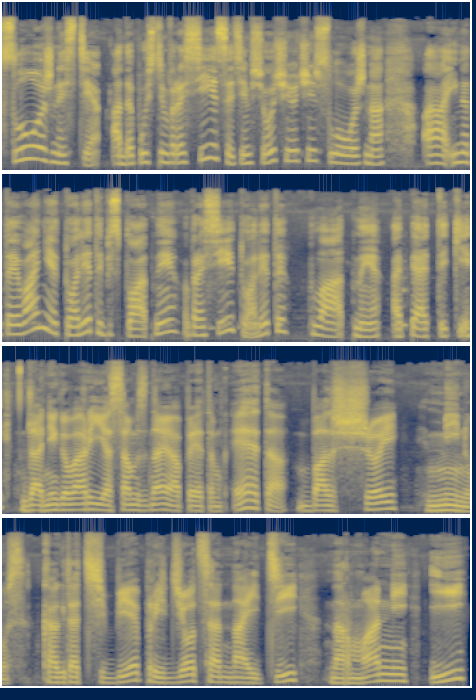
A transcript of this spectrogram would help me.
сложности, а, допустим, в России с этим все очень-очень сложно. А, и на Тайване туалеты бесплатные, в России туалеты платные, опять-таки. Да, не говори, я сам знаю об этом. Это большой минус, когда тебе придется найти нормальный и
